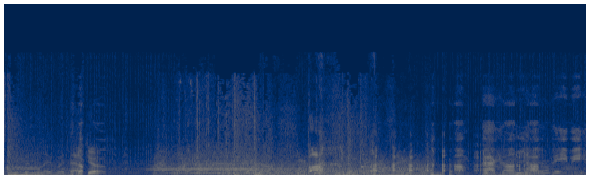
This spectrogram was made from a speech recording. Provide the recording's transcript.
Couldn't live with that. Thank you. I'm back on top, baby.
